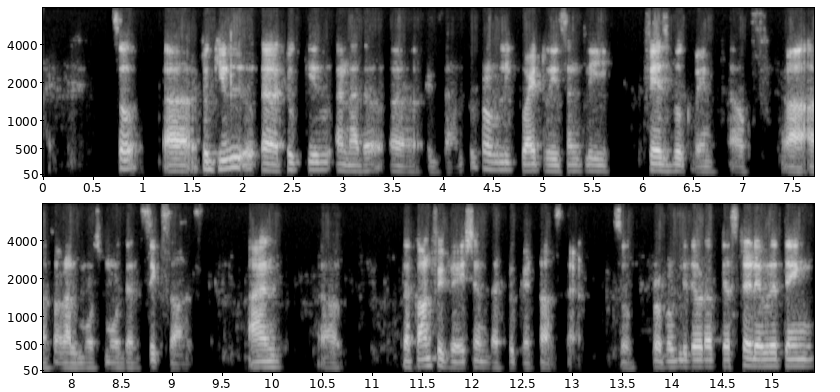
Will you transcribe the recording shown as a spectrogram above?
Right? So uh, to give uh, to give another uh, example, probably quite recently, Facebook went uh, for almost more than six hours, and uh, the configuration that took a task there. So probably they would have tested everything,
